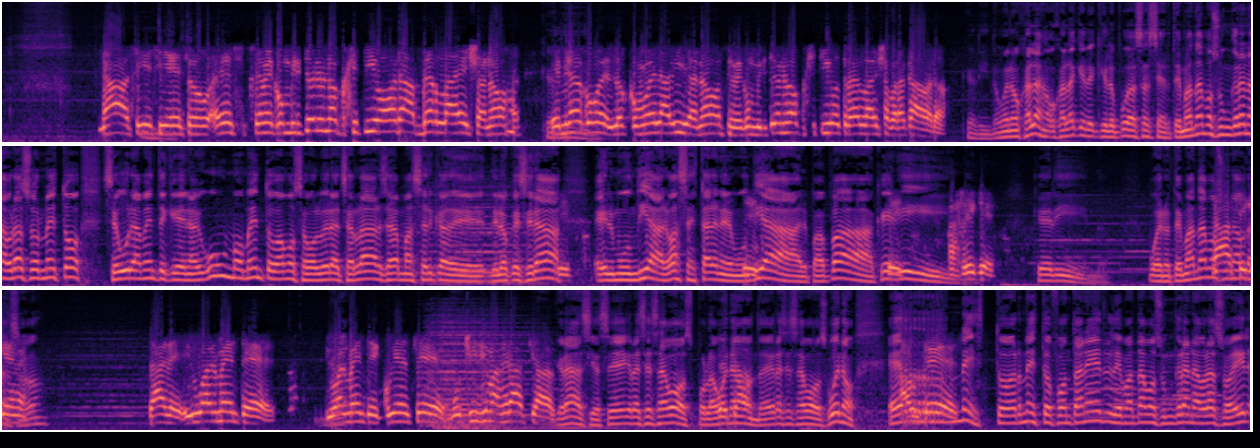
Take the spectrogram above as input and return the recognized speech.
No, sí, sí, eso es, se me convirtió en un objetivo ahora verla a ella, ¿no? Eh, mirá cómo, es- lo, cómo es la vida, ¿no? Se me convirtió en un objetivo traerla a ella para acá ahora. Qué lindo. Bueno, ojalá, ojalá que, que lo puedas hacer. Te mandamos un gran abrazo, Ernesto. Seguramente que en algún momento vamos a volver a charlar ya más cerca de, de lo que será Sí. el Mundial. Vas a estar en el Mundial, papá. Qué Sí. lindo. Así que, Qué lindo. Bueno, te mandamos Ah, un que- abrazo. Dale, igualmente, igualmente, cuídense, muchísimas gracias. Gracias, eh, gracias a vos por la buena onda, eh, gracias a vos. Bueno, A. Ernesto, Ernesto Fontanet, le mandamos un gran abrazo a él.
